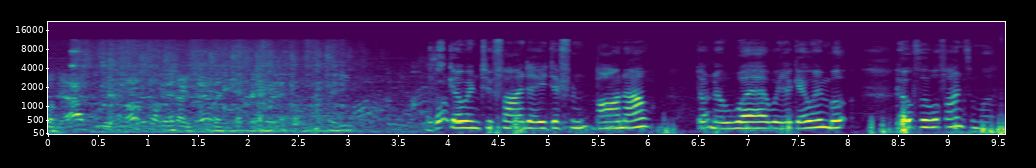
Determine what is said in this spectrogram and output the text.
Them, yeah. Also, I'm saying earlier. Let's going to find a different bar now. Don't know where we are going, but hopefully we'll find somewhere.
